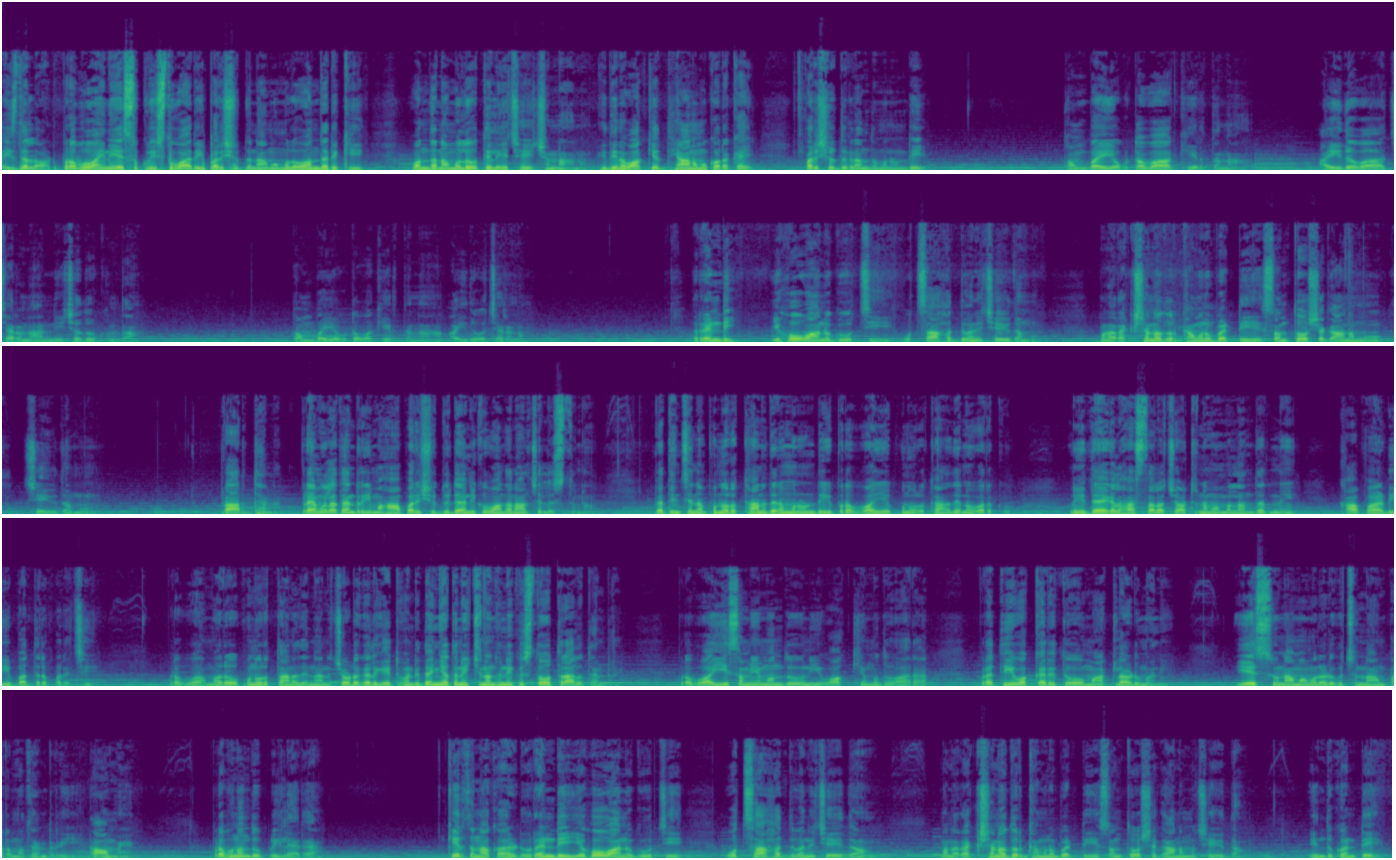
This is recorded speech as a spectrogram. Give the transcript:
Is the lord ప్రభు అయిన యేసుక్రీస్తు వారి పరిశుద్ధ నామములో అందరికీ వందనములు తెలియచేయుచున్నాను. ఇది వాక్య ధ్యానము కొరకై పరిశుద్ధ గ్రంథము నుండి తొంభై ఒకటవ కీర్తన ఐదవ చరణాన్ని చదువుకుందాం. తొంభై ఒకటవ కీర్తన ఐదవ చరణం. రండి యహోవాను గూర్చి ఉత్సాహధ్వని చేయుదము. మన రక్షణ దుర్గమును బట్టి సంతోషగానము చేయుదము. ప్రార్థన. ప్రేమల తండ్రి మహాపరిశుద్ధుడానికి వందనాలు చెల్లిస్తున్నాం. గతించిన పునరుత్థాన దినము నుండి ప్రభు ఈ పునరుత్థాన దినం వరకు నీ దేగల హస్తాల చాటున మమ్మల్ని అందరినీ కాపాడి భద్రపరిచి ప్రభు మరో పునరుత్థాన దినాన్ని చూడగలిగేటువంటి ధన్యతను ఇచ్చినందుకు నీకు స్తోత్రాలు తండ్రి. ప్రభు ఈ సమయమందు నీ వాక్యము ద్వారా ప్రతి ఒక్కరితో మాట్లాడుమని ఏసు నామములు అడుగుచున్నాం పరమ తండ్రి. ఆమె ప్రభునందు ప్రియులారా కీర్తనాకారుడు రండి యహోవాను గూర్చి ఉత్సాహధ్వని చేయుదాం. మన రక్షణ దుర్గమును బట్టి సంతోషగానము చేయుదాం. ఎందుకంటే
